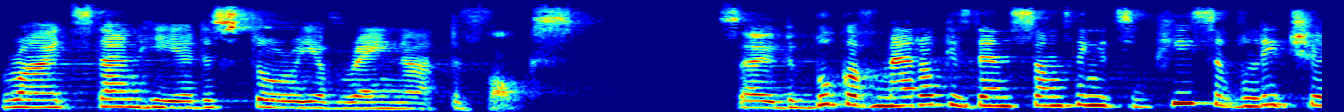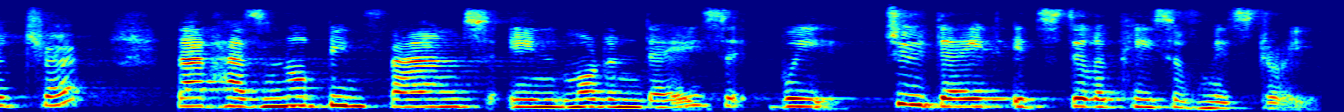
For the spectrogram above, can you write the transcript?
writes down here the story of Reynard the Fox. So the Book of Madocke is then something, it's a piece of literature that has not been found in modern days. We, to date, it's still a piece of mystery.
